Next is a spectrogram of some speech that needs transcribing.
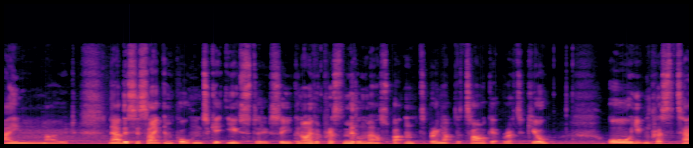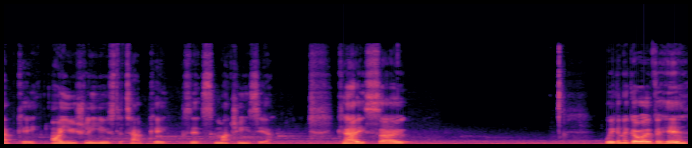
aim mode. Now this is something important to get used to. So you can either press the middle mouse button to bring up the target reticule or you can press the tab key. I usually use the tab key because it's much easier. Okay, so we're going to go over here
